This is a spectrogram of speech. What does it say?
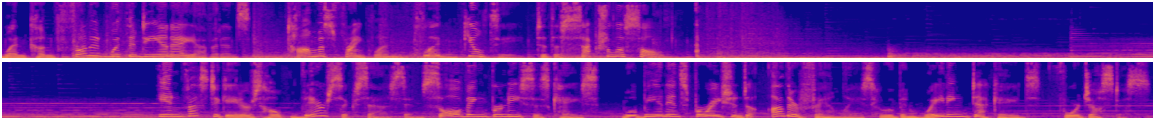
When confronted with the DNA evidence, Thomas Franklin pled guilty to the sexual assault. Investigators hope their success in solving Bernice's case will be an inspiration to other families who have been waiting decades for justice.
